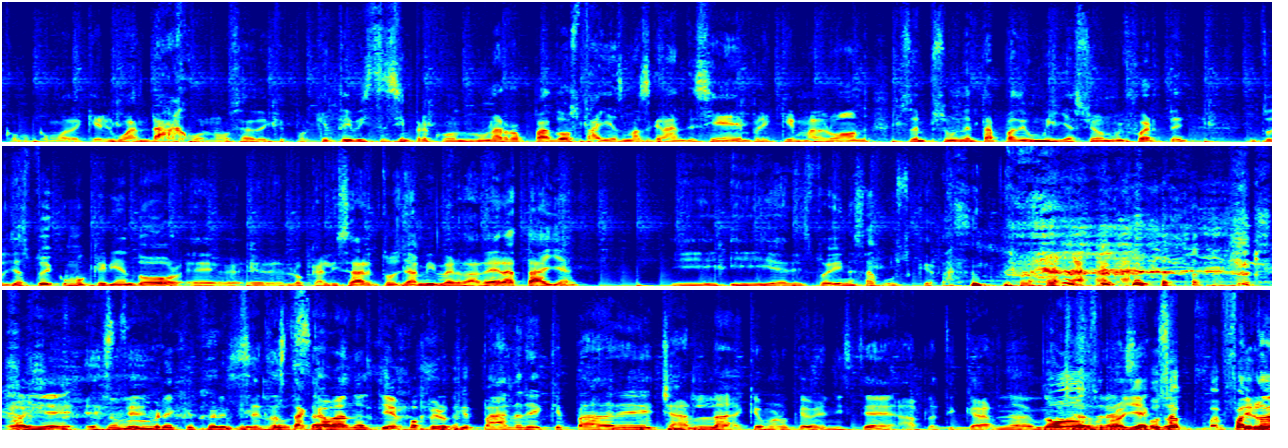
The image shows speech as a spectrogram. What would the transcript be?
como, como de que el guandajo, ¿no? O sea, de que por qué te viste siempre con una ropa dos tallas más grande siempre y que malón. Entonces empezó una etapa de humillación muy fuerte. Entonces ya estoy como queriendo eh, eh, localizar entonces ya mi verdadera talla. Y, y, estoy en esa búsqueda. Oye, este, No, hombre, qué fuerte se nos está acabando el tiempo, pero qué padre, qué padre charla, qué bueno que viniste a platicar. No, No, proyectos. O sea, Pero faltaron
